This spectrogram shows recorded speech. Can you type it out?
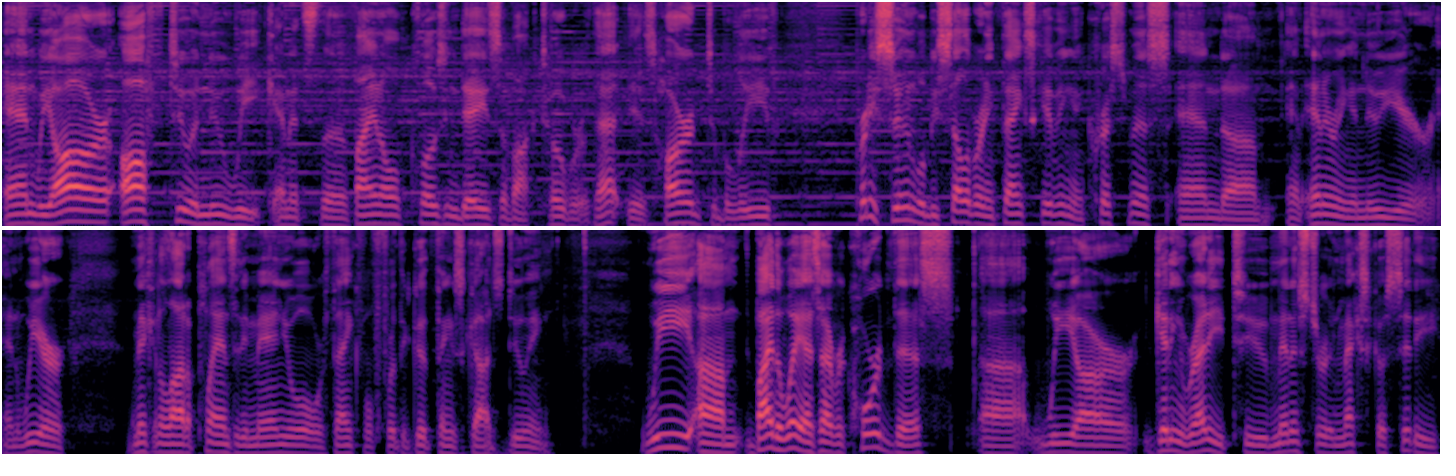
And we are off to a new week, and it's the final closing days of October. That is hard to believe. Pretty soon we'll be celebrating Thanksgiving and Christmas and, um, and entering a new year. And we are making a lot of plans at Emmanuel. We're thankful for the good things God's doing. We, um, by the way, as I record this, uh, we are getting ready to minister in Mexico City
